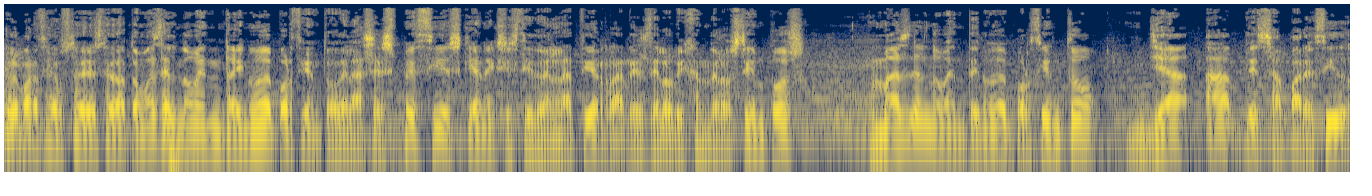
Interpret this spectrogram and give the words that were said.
Qué le parece a usted este dato. Más del 99% de las especies que han existido en la Tierra desde el origen de los tiempos, más del 99% ya ha desaparecido.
